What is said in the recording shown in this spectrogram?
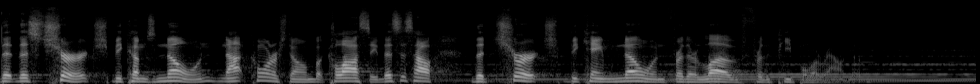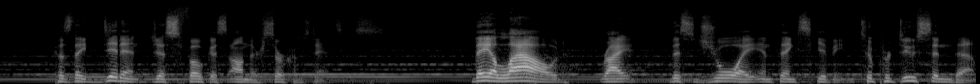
that this church becomes known, not Cornerstone, but Colossae. This is how the church became known for their love for the people around them. Because they didn't just focus on their circumstances, they allowed, right, this joy and thanksgiving to produce in them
